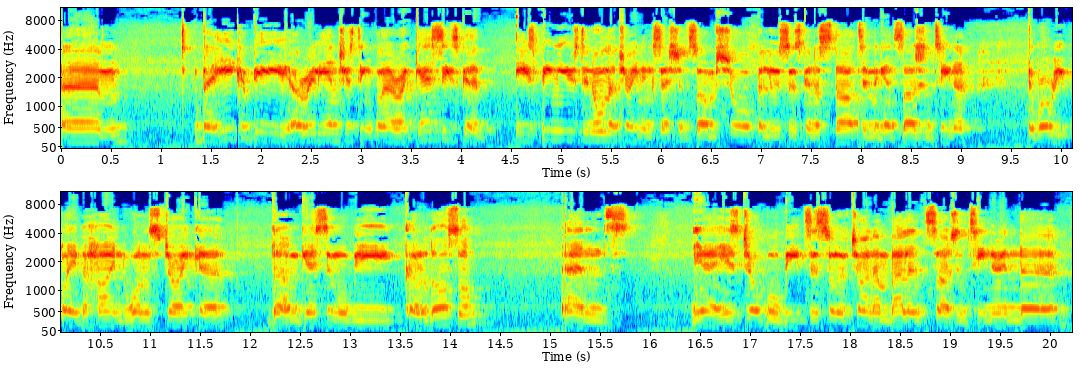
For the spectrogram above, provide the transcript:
Um, but he could be a really interesting player. I guess he's good. He's been used in all the training sessions, so I'm sure Pelusso's going to start him against Argentina. He'll probably play behind one striker that I'm guessing will be Cardoso, and yeah, his job will be to sort of try and unbalance Argentina in the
